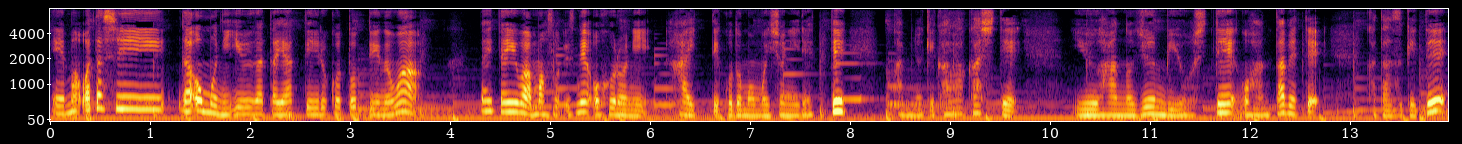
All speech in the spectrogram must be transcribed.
えー、まあ、私が主に夕方やっていることっていうのは大体はまあそうですねお風呂に入って子供も一緒に入れて髪の毛乾かして夕飯の準備をしてご飯食べて片付けて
